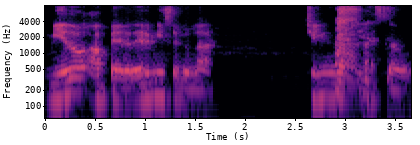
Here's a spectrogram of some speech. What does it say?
miedo a perder mi celular. Chinga esa, güey.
